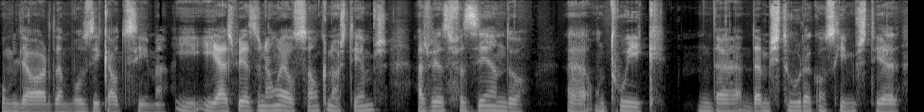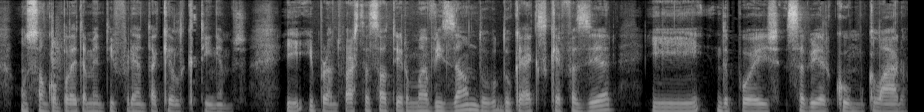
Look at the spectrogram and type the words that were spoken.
o melhor da música ao de cima. E, e às vezes não é o som que nós temos, às vezes fazendo uh, um tweak da, da mistura conseguimos ter um som completamente diferente daquele que tínhamos. E, e, pronto, basta só ter uma visão do, do que é que se quer fazer e depois saber como, claro,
